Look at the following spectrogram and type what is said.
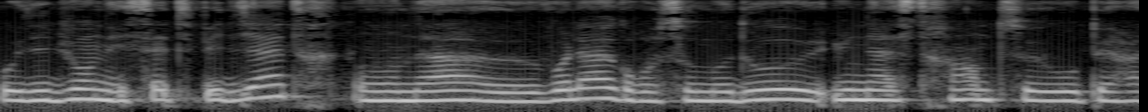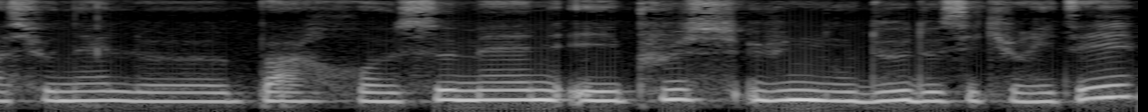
Au début, on est sept pédiatres, on a euh, voilà grosso modo une astreinte opérationnelle euh, par euh, semaine et plus une ou deux de sécurité.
